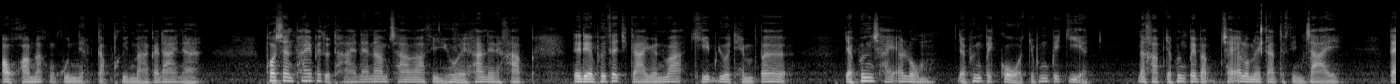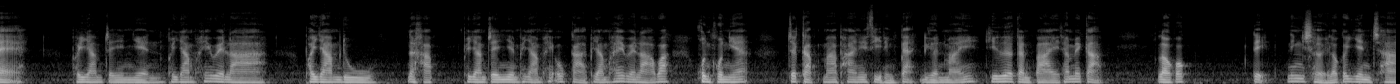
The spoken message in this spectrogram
เอาความรักของคุณเนี่ยกลับคืนมาก็ได้นะ เพราะฉันไพ่ไปสุดท้ายแนะนำชาวราศีหัวท่านเลยนะครับ ในเดือนพฤศจิกายนว่า keep your temper อย่าเพิ่งใช้อารมณ์ อย่าเพิ่งไปโกรธอย่าเพิ่งไปเกลียดนะครับอย่าเพิ่งไปแบบใช้อารมณ์ในการตัดสินใจ แต่พยายามใจเย็นๆพยายามให้เวลา พยายามดูนะครับพยายามใจเย็นพยายามให้โอกาสพยายามให้เวลาว่าคนคนนี้จะกลับมาภายใน 4-8 เดือนไหมที่เลิกกันไปถ้าไม่กลับ เราก็เด็กนิ่งเฉย แล้วก็เย็นชา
